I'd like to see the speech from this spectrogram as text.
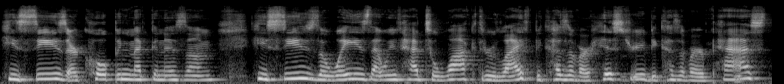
He sees our coping mechanism. He sees the ways that we've had to walk through life because of our history, because of our past,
